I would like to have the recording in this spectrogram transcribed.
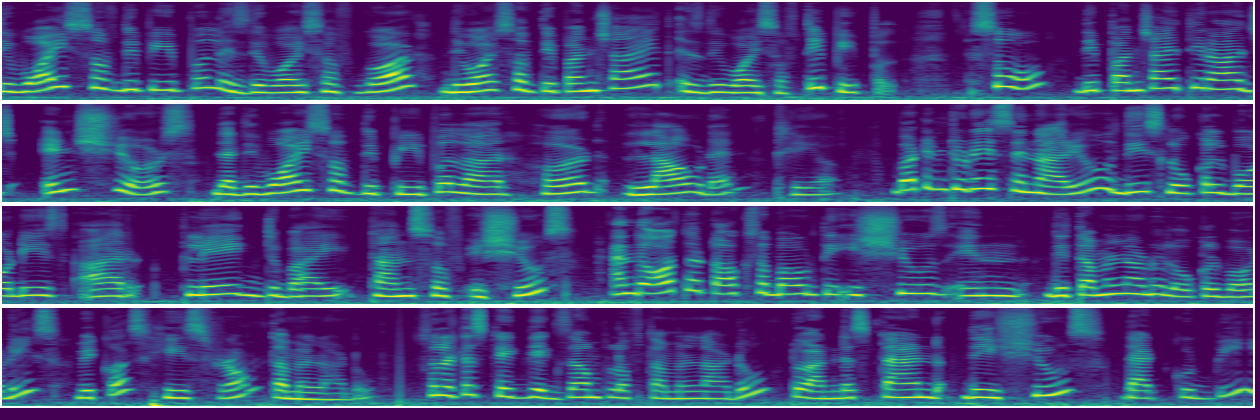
the voice of the people is the voice of God, the voice of the panchayat is the voice of the people. So, the Panchayati Raj ensures that the voice of the people are heard loud and clear. But in today's scenario, these local bodies are plagued by tons of issues. And the author talks about the issues in the Tamil Nadu local bodies because he's from Tamil Nadu. So let us take the example of Tamil Nadu to understand the issues that could be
